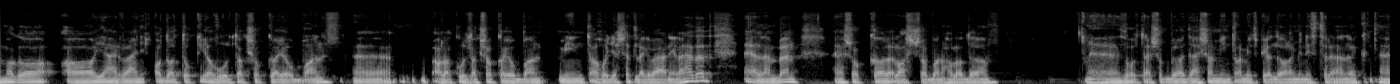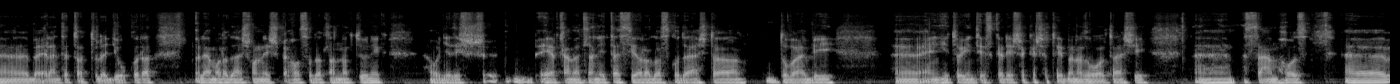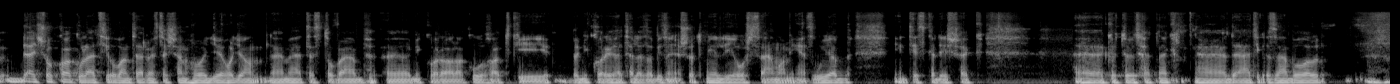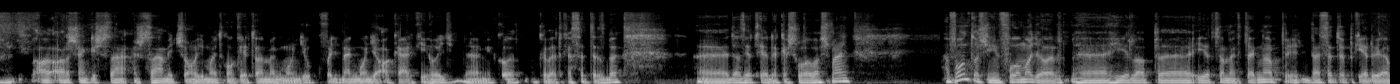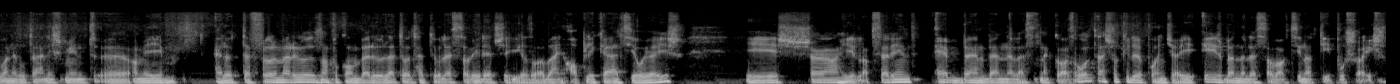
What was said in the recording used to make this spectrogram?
maga a járvány adatok javultak sokkal jobban, alakultak sokkal jobban, mint ahogy esetleg várni lehetett, ellenben sokkal lassabban halad a az oltások beadása, mint amit például a miniszterelnök bejelentett attól egy jókora. Lemaradás van és behozhatatlannak tűnik, hogy ez is értelmetlené teszi a ragaszkodást a további enyhítő intézkedések esetében az oltási számhoz. De egy sok kalkuláció van természetesen, hogy hogyan mehet ez tovább, mikor alakulhat ki, mikor élhet el ez a bizonyos 5 milliós szám, amihez újabb intézkedések kötődhetnek, de hát igazából arra senki számítson, hogy majd konkrétan megmondjuk, vagy megmondja akárki, hogy mikor következhet ez be, de azért érdekes olvasmány. A fontos info a magyar hírlap írta meg tegnap, persze több kérdőjel van ezután is, mint ami előtte fölmerül, napokon belül letölthető lesz a védettségigazolvány applikációja is, és a hírlap szerint ebben benne lesznek az oltások időpontjai, és benne lesz a vakcina típusa is.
